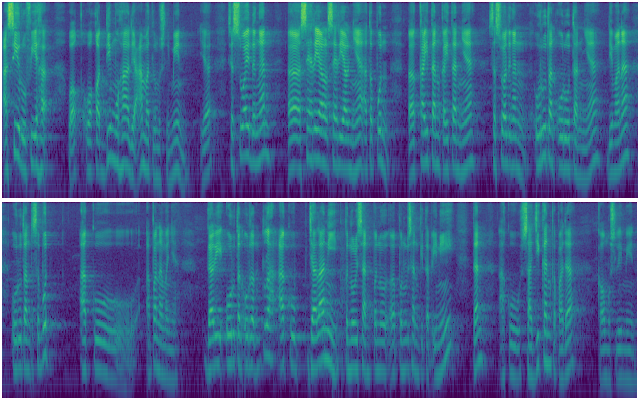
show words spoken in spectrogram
asiru fiha wa qaddimuha li'amatil muslimin ya. Sesuai dengan uh, serial-serialnya ataupun uh, kaitan-kaitannya sesuai dengan urutan-urutannya di mana urutan tersebut aku apa namanya dari urutan-urutan itulah aku jalani penulisan eh, penulisan kitab ini dan aku sajikan kepada kaum muslimin.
